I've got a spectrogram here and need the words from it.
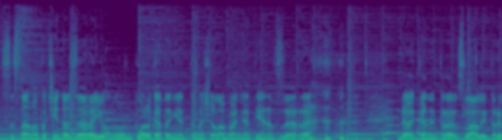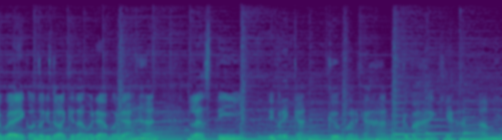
Sesama pecinta Zara yuk ngumpul katanya. Tuh Masya Allah banget ya anak Zara. Doakan yang selalu yang terbaik untuk itulah kita mudah-mudahan Lesti diberikan keberkahan, kebahagiaan. Amin.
